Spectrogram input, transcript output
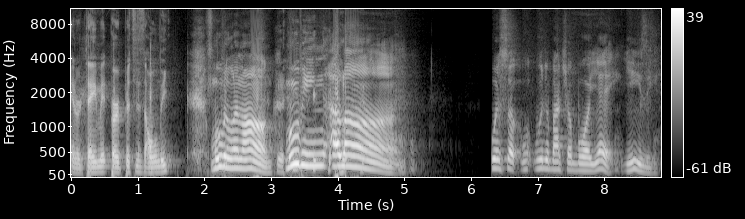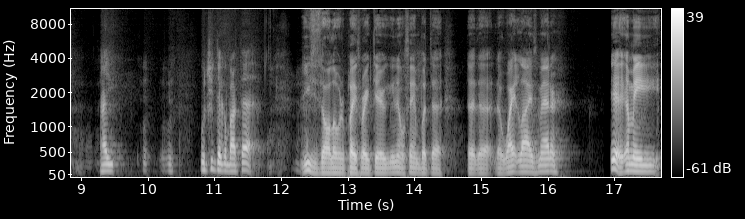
entertainment purposes only. Moving along. Moving along. What's up? What about your boy Ye Yeezy? How you, what you think about that? Yeezy's all over the place right there. You know what I'm saying? But the the the, the White Lives Matter. Yeah, I mean,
